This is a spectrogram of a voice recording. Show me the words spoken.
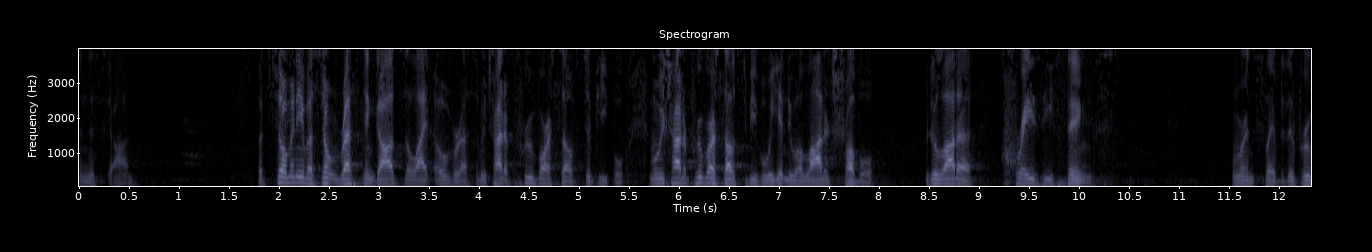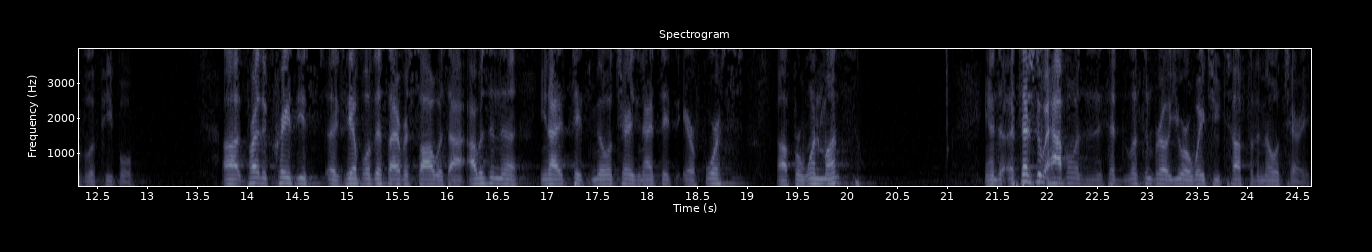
And this God. But so many of us don't rest in God's delight over us, and we try to prove ourselves to people. And when we try to prove ourselves to people, we get into a lot of trouble. We do a lot of crazy things when we're enslaved to the approval of people. Uh, probably the craziest example of this I ever saw was I, I was in the United States military, the United States Air Force, uh, for one month. And essentially what happened was they said, listen, bro, you are way too tough for the military.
